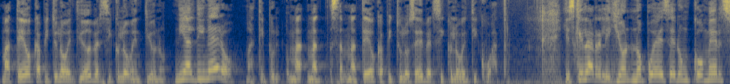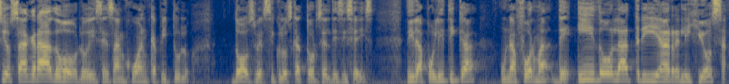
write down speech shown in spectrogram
Mateo capítulo 22, versículo 21. Ni al dinero. Mateo capítulo 6, versículo 24. Y es que la religión no puede ser un comercio sagrado, lo dice San Juan capítulo 2, versículos 14 al 16. Ni la política una forma de idolatría religiosa.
